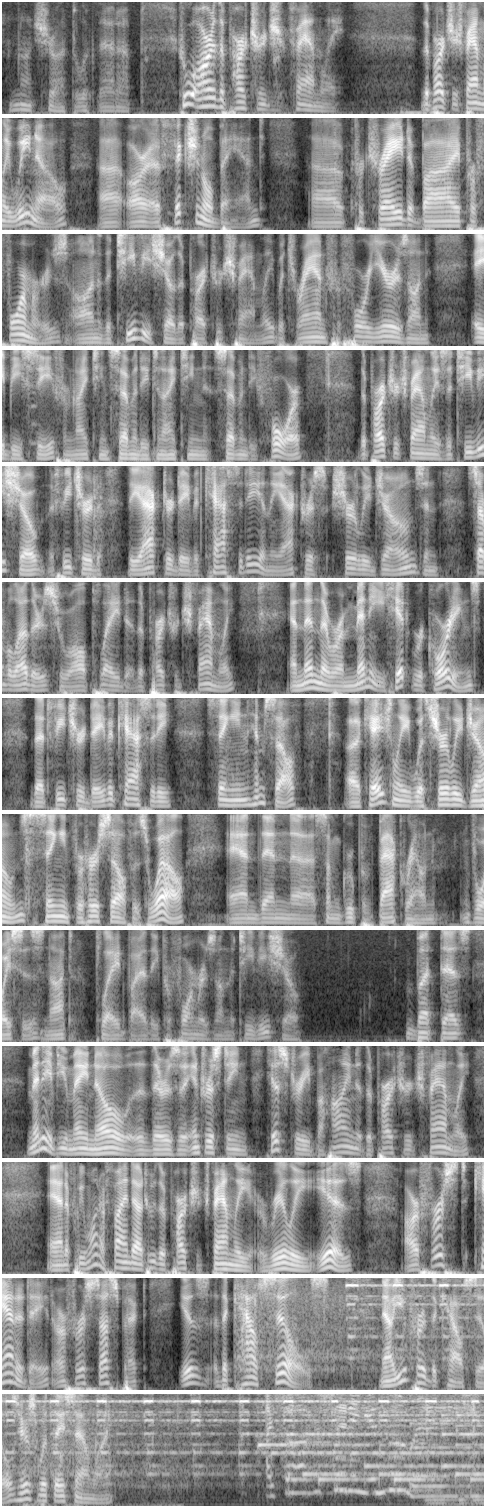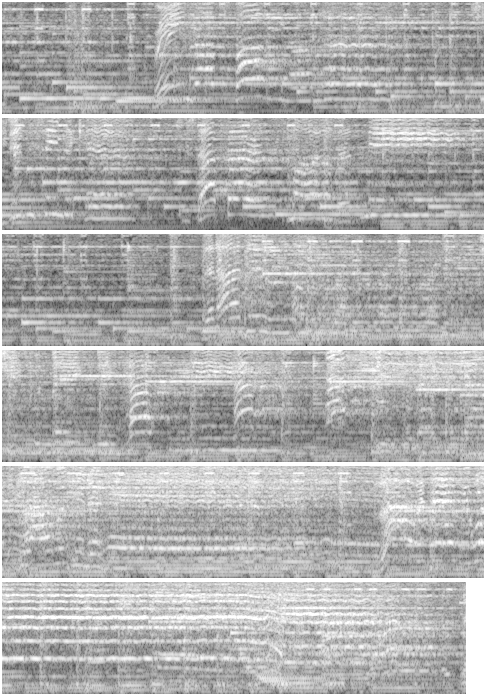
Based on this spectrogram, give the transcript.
I'm not sure. I'll have to look that up. Who are the Partridge family? The Partridge family we know uh, are a fictional band uh, portrayed by performers on the TV show The Partridge Family, which ran for four years on ABC from 1970 to 1974. The Partridge Family is a TV show that featured the actor David Cassidy and the actress Shirley Jones and several others who all played the Partridge Family. And then there were many hit recordings that featured David Cassidy singing himself, occasionally with Shirley Jones singing for herself as well, and then uh, some group of background voices not played by the performers on the TV show. But as many of you may know, there's an interesting history behind the Partridge family. And if we want to find out who the Partridge family really is, our first candidate, our first suspect, is the cow Cowsills. Now, you've heard the cow Cowsills. Here's what they sound like. I saw her sitting in the rain,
